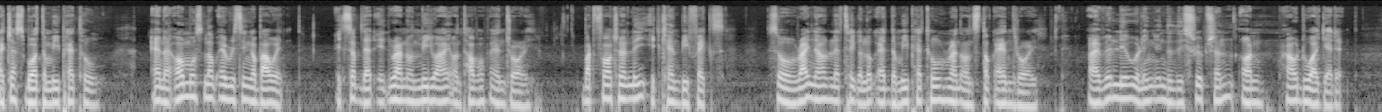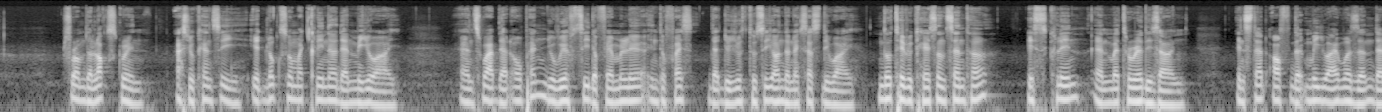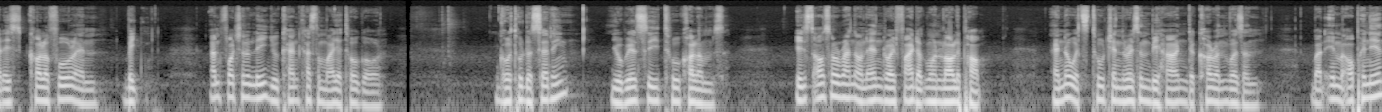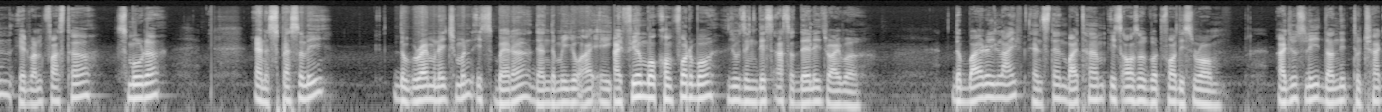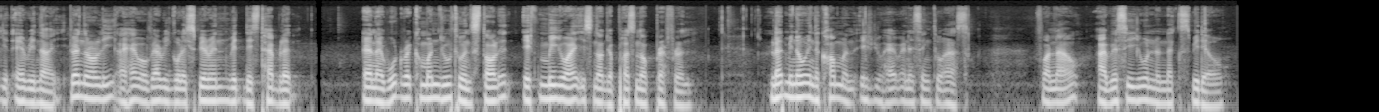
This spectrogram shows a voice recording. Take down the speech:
I just bought the MiPad 2 and I almost love everything about it except that it runs on MIUI on top of Android. But fortunately it can be fixed. So right now let's take a look at the MiPad 2 run on stock Android. I will leave a link in the description on how do I get it. From the lock screen, as you can see, it looks so much cleaner than MIUI. And swipe that open, you will see the familiar interface that you used to see on the Nexus device. Notification center is clean and material design, instead of the MIUI version that is colorful and big. Unfortunately, you can't customize the toggle. Go to the setting, you will see two columns. It's also run on Android 5.1 Lollipop. I know it's two generations behind the current version, but in my opinion, it runs faster, smoother, and especially the RAM management is better than the MIUI 8. I feel more comfortable using this as a daily driver. The battery life and standby time is also good for this ROM. I usually don't need to charge it every night. Generally, I have a very good experience with this tablet. And I would recommend you to install it if MIUI is not your personal preference. Let me know in the comment if you have anything to ask. For now, I will see you in the next video.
